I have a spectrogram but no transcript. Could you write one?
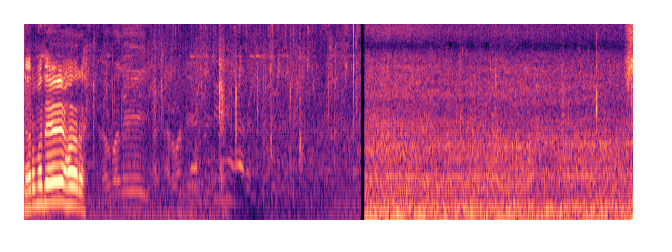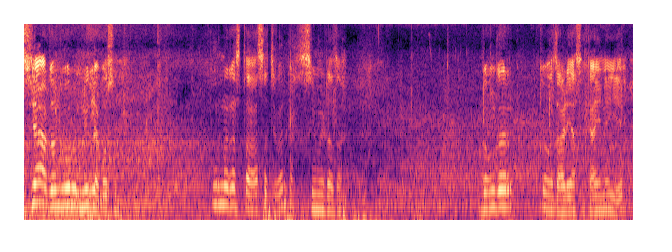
नर्मदे हर. शहागंजवरून निघल्यापासून पूर्ण रस्ता असाच बरं का सिमेंटाचा. डोंगर किंवा झाडे असं काही नाही आहे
